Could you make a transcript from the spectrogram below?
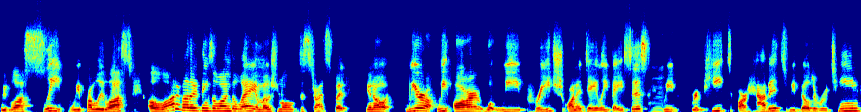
We've lost sleep. We've probably lost a lot of other things along the way, emotional distress. But you know, we are we are what we preach on a daily basis. Mm. We repeat our habits. We build a routine.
